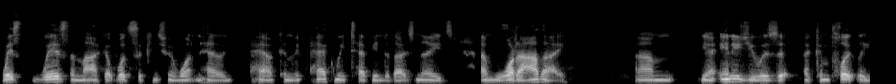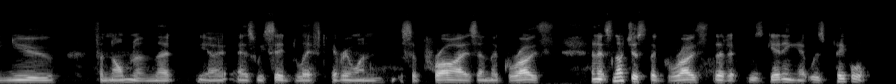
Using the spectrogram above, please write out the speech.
Where's where's the market? What's the consumer want, and how how can how can we tap into those needs? And what are they? Um, you know, energy was a, a completely new phenomenon that you know, as we said, left everyone surprised and the growth. And it's not just the growth that it was getting; it was people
